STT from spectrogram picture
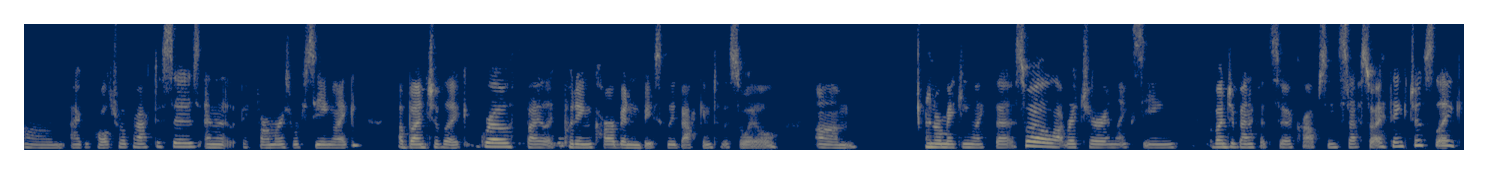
um, agricultural practices, and that like, farmers were seeing like a bunch of like growth by like putting carbon basically back into the soil. Um, and we're making like the soil a lot richer and like seeing a bunch of benefits to crops and stuff. So I think just like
